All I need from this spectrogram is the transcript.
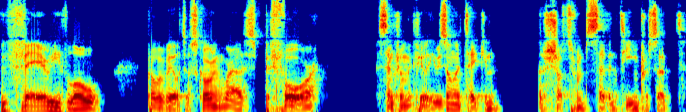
very low probability of scoring. Whereas before central midfield, he was only taking the shots from 17%.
